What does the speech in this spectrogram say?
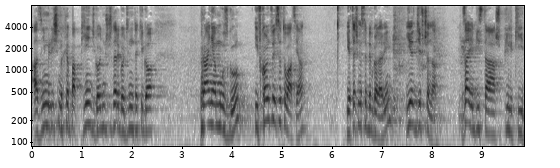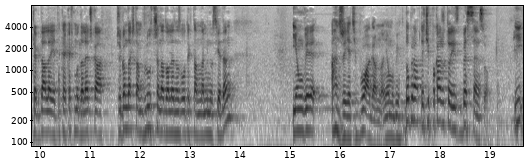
a z nim mieliśmy chyba 5 godzin czy 4 godziny takiego prania mózgu i w końcu jest sytuacja, jesteśmy sobie w galerii i jest dziewczyna. Zajebista, szpilki i tak dalej, taka jakaś modeleczka, przygląda tam w lustrze na dole na złotych tam na minus jeden i ja mówię, Andrzej, ja cię błagam, no nie? Mówi, dobra, to ci pokażę, to jest bez sensu. I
